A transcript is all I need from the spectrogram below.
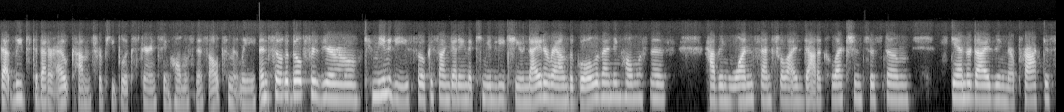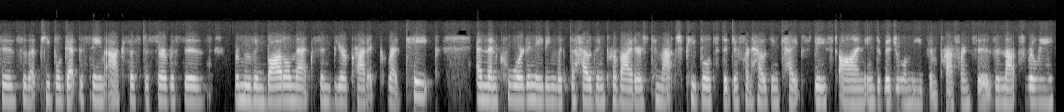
that leads to better outcomes for people experiencing homelessness ultimately. And so the Built for Zero communities focus on getting the community to unite around the goal of ending homelessness, having one centralized data collection system, standardizing their practices so that people get the same access to services, removing bottlenecks and bureaucratic red tape, and then coordinating with the housing providers to match people to the different housing types based on individual needs and preferences. And that's really,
